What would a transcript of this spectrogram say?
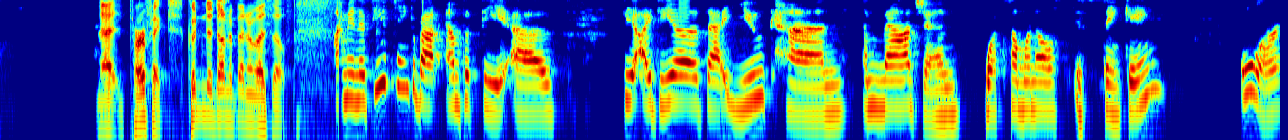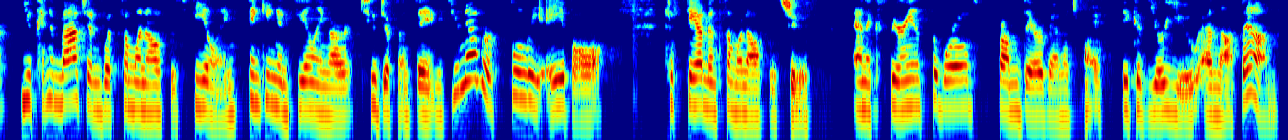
That perfect. Couldn't have done it better myself. I mean, if you think about empathy as the idea that you can imagine what someone else is thinking, or you can imagine what someone else is feeling. Thinking and feeling are two different things. You're never fully able to stand in someone else's shoes and experience the world from their vantage point because you're you and not them.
